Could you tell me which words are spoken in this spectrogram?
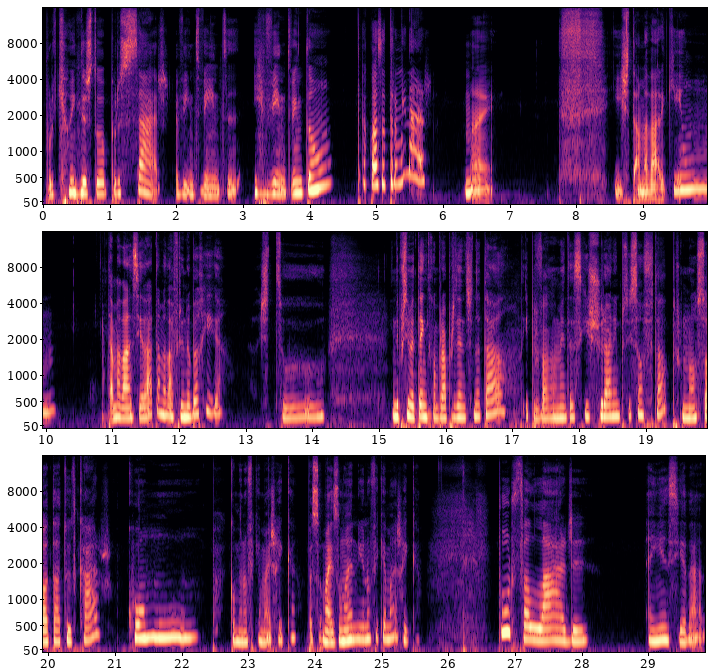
Porque eu ainda estou a processar 2020 e 2021 está quase a terminar não é? Isto está-me a dar aqui um. Está-me a dar ansiedade, está-me a dar frio na barriga. Isto. Ainda por cima tenho de comprar presentes de Natal e provavelmente a seguir chorar em posição fetal, porque não só está tudo caro, como. Pá, como eu não fiquei mais rica. Passou mais um ano e eu não fiquei mais rica. Por falar em ansiedade,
